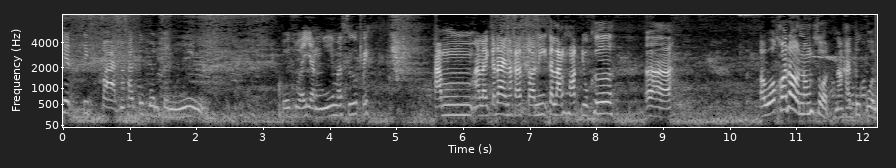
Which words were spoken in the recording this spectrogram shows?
เจ็ดสิบบาทนะคะ ทุกคนตัวนี้สวยๆอย่างนี้มาซื้อไปทำอะไรก็ได้นะคะ ตอนนี้กำลังฮอตอยู่คือ เอ่ออะโวคาโดนมสดนะคะ ทุกคน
